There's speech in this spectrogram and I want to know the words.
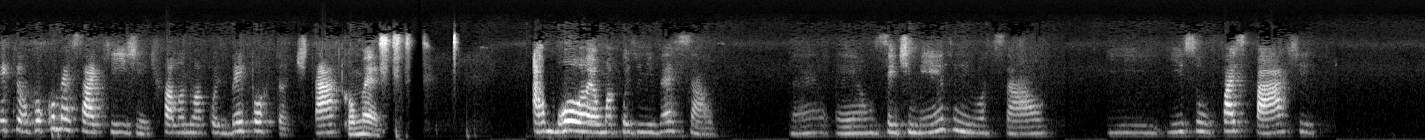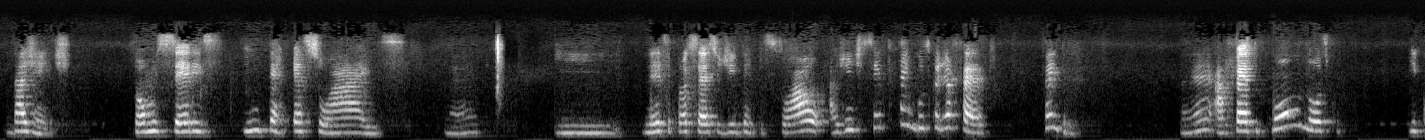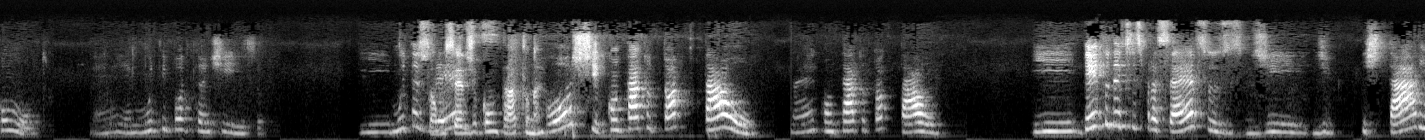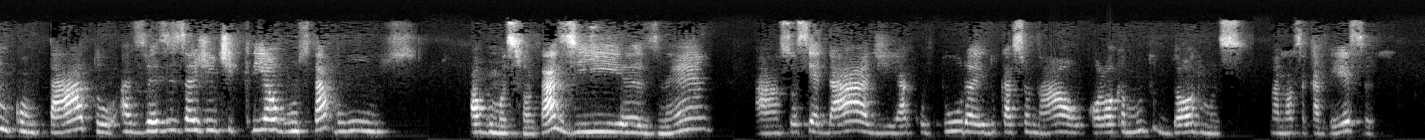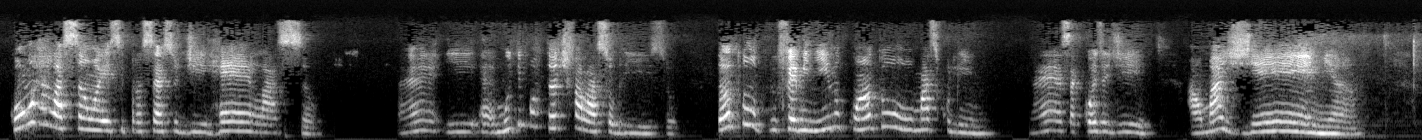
que eu vou começar aqui, gente, falando uma coisa bem importante, tá? Comece. Amor é uma coisa universal, né? É um sentimento universal e isso faz parte da gente. Somos seres interpessoais, né? E nesse processo de interpessoal, a gente sempre está em busca de afeto, sempre. Né? Afeto conosco e com o outro. Né? É muito importante isso. E muitas Somos vezes. seres de contato, né? Oxe, contato total. Né? Contato total. E dentro desses processos de, de estar em contato, às vezes a gente cria alguns tabus, algumas fantasias, né? A sociedade, a cultura educacional coloca muito dogmas na nossa cabeça com relação a esse processo de relação. Né? E é muito importante falar sobre isso, tanto o feminino quanto o masculino. Né? Essa coisa de alma gêmea,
